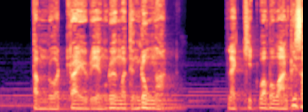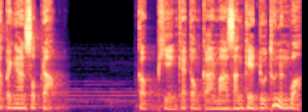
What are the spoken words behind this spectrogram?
ำตำรวจไล่เรียงเรื่องมาถึงโรงงาน และคิดว่าเมื่อวานพี่ศักดิ์ไปงานศพดาว ก็เพียงแค่ต้องการมาสังเกตดูเท่านั้นว่า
